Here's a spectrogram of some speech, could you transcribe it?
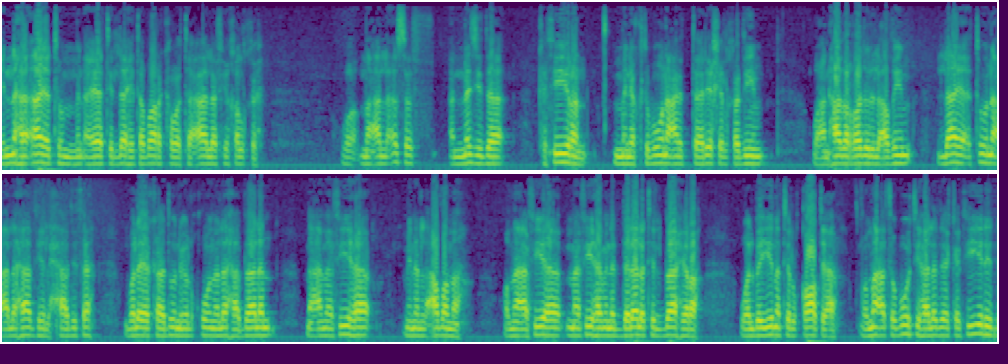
إنها آية من آيات الله تبارك وتعالى في خلقه. ومع الأسف أن نجد كثيرا من يكتبون عن التاريخ القديم وعن هذا الرجل العظيم لا يأتون على هذه الحادثة ولا يكادون يلقون لها بالا مع ما فيها من العظمة ومع فيها ما فيها من الدلالة الباهرة والبينة القاطعة. ومع ثبوتها لدى كثير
